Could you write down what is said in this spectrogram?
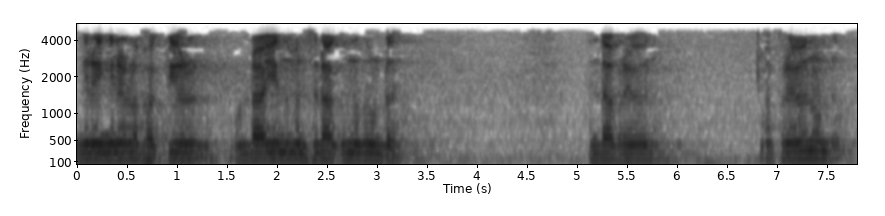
ഇങ്ങനെ ഇങ്ങനെയുള്ള ഭക്തികൾ ഉണ്ടായി എന്ന് മനസ്സിലാക്കുന്നതുകൊണ്ട് എന്താ പ്രയോജനം? ആ പ്രയോജനമുണ്ട്.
